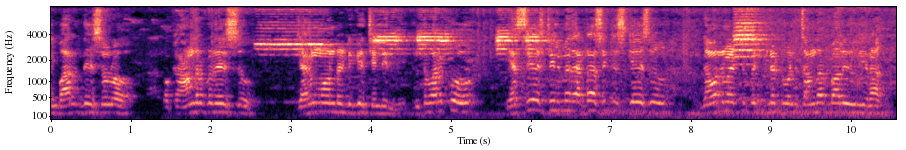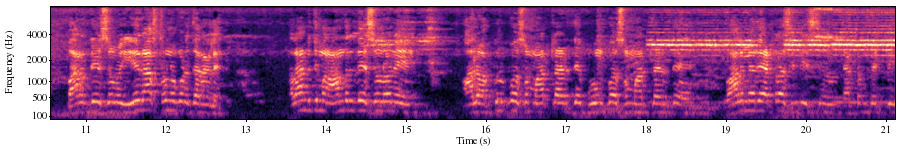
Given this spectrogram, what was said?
ఈ భారతదేశంలో ఒక ఆంధ్రప్రదేశ్ జగన్మోహన్ రెడ్డికే చెల్లింది. ఇంతవరకు ఎస్సీ ఎస్టీల మీద అట్రాసిటీస్ కేసు గవర్నమెంట్ పెట్టినటువంటి సందర్భాలు ఈ భారతదేశంలో ఏ రాష్ట్రంలో కూడా జరగలేదు. అలాంటిది మన ఆంధ్రదేశంలోనే వాళ్ళు హక్కుల కోసం మాట్లాడితే భూమి కోసం మాట్లాడితే వాళ్ళ మీద అట్రాసిటీస్ చట్టం పెట్టి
